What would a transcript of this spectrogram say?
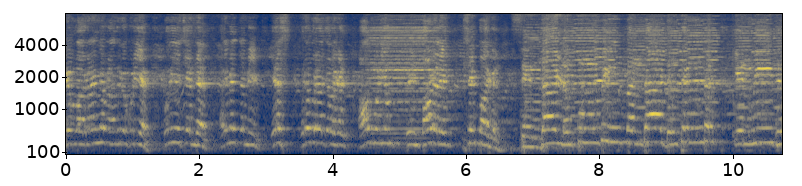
இவ்வாறு ரங்கம் நடந்திருக்கக்கூடிய புதிய சேர்ந்த அருமை எஸ். பிரபராஜ் அவர்கள் ஹார்மோனியம் என் பாடலை இசைப்பார்கள். செந்தாழம் பூவில் வந்தாடும் தென்றல் என் மீது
